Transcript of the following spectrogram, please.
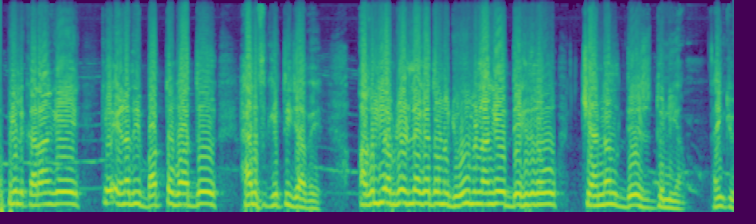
ਅਪੀਲ ਕਰਾਂਗੇ ਕਿ ਇਹਨਾਂ ਦੀ ਵੱਧ ਤੋਂ ਵੱਧ ਹੈਲਪ ਕੀਤੀ ਜਾਵੇ। ਅਗਲੀ ਅਪਡੇਟ ਲੈ ਕੇ ਤੁਹਾਨੂੰ ਜ਼ਰੂਰ ਮਿਲਾਂਗੇ। ਦੇਖਦੇ ਰਹੋ ਚੈਨਲ ਦੇਸ਼ ਦੁਨੀਆ। ਥੈਂਕ ਯੂ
